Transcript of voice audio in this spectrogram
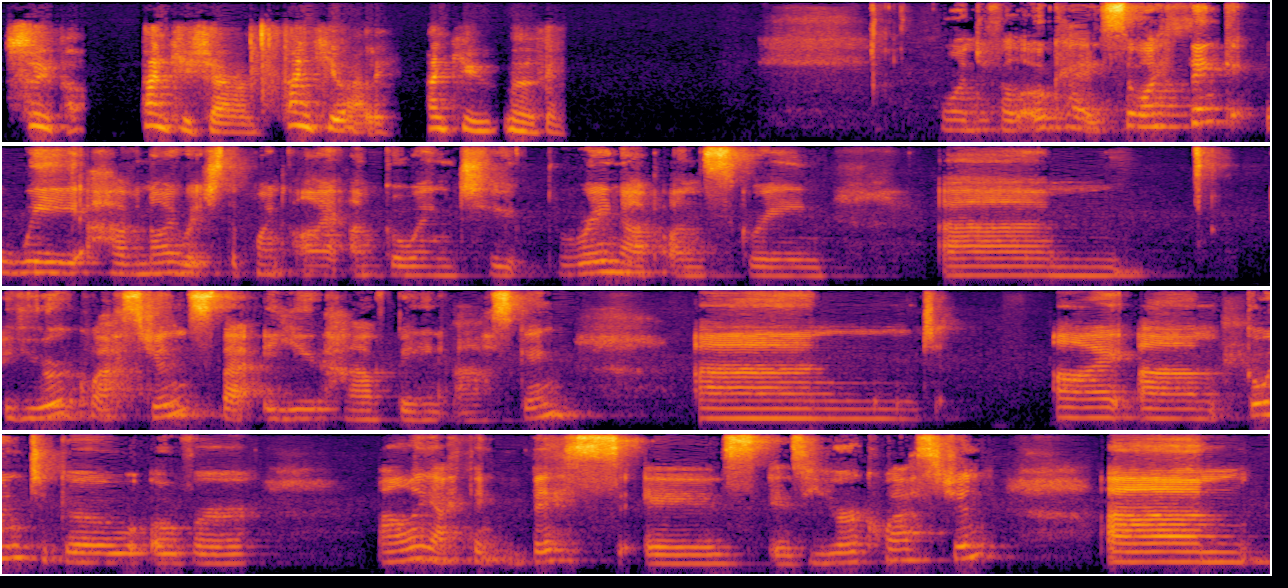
Super. Thank you, Sharon. Thank you, Ali. Thank you, Mervyn. Wonderful. Okay, so I think we have now reached the point I am going to bring up on screen um, your questions that you have been asking. And I am going to go over, Ali, I think this is, is your question. Um,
